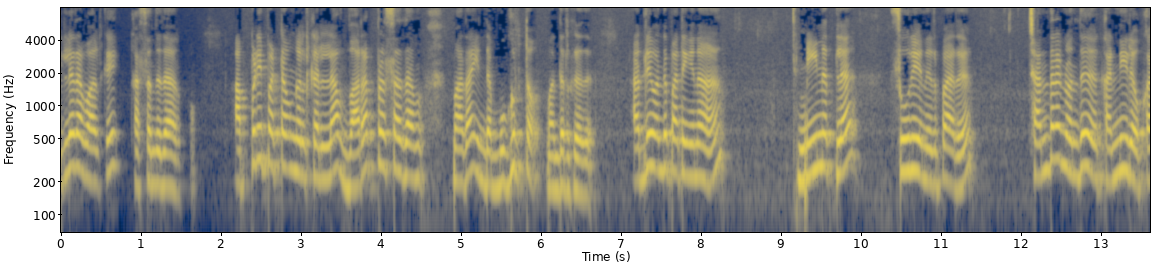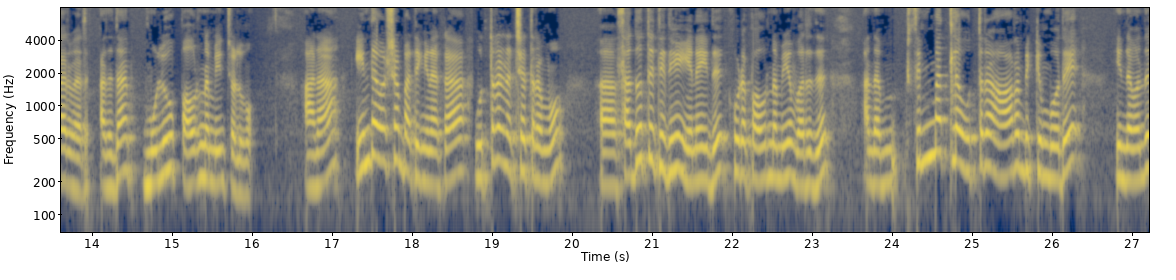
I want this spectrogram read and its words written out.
இல்லற வாழ்க்கை கசந்து தான் இருக்கும். அப்படிப்பட்டவங்களுக்கெல்லாம் வரப்பிரசாதமாக தான் இந்த முகூர்த்தம் வந்திருக்குது. அதுலேயும் வந்து பார்த்தீங்கன்னா மீனத்தில் சூரியன் இருப்பார். சந்திரன் வந்து கண்ணியில் உட்காருவார். அதுதான் முழு பௌர்ணமின்னு சொல்லுவோம். ஆனால் இந்த வருஷம் பார்த்தீங்கன்னாக்கா உத்திர நட்சத்திரமும் சதுர்த்தி திதியும் இணையுது. கூட பௌர்ணமியும் வருது. அந்த சிம்மத்தில் உத்தரம் ஆரம்பிக்கும் போதே இந்த வந்து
